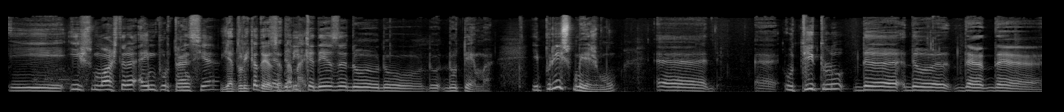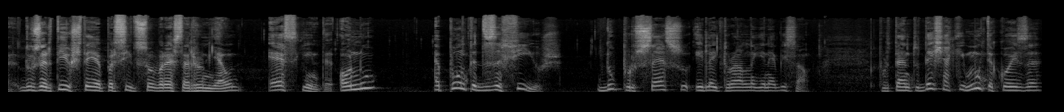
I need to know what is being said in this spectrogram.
E isto mostra a importância e a delicadeza, a delicadeza do, do, do, do, tema. E por isso mesmo, uh, o título de, de, de, dos artigos que têm aparecido sobre esta reunião é a seguinte: ONU aponta desafios do processo eleitoral na Guiné-Bissau. Portanto, deixa aqui muita coisa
